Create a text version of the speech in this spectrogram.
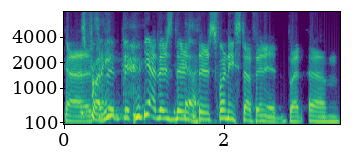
Uh, so funny. th- th- yeah, there's there's Yeah. there's funny stuff in it, but um,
